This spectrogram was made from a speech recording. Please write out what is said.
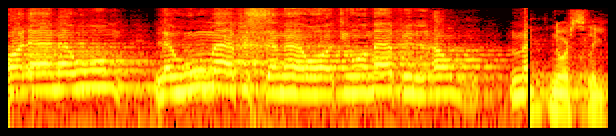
ولا نوم له ما في السماوات وما في الأرض nor sleep.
